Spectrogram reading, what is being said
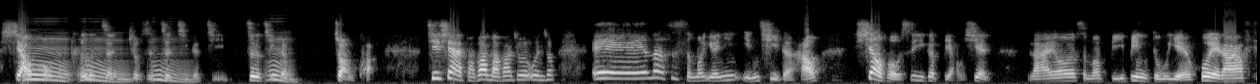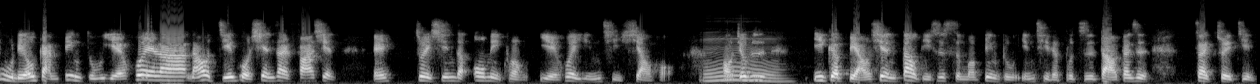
哮吼的特征就是这几个几、嗯嗯、这几个状况。接下来爸爸妈妈就会问说，哎，那是什么原因引起的？好，哮吼是一个表现。来哦，什么鼻病毒也会啦，副流感病毒也会啦，然后结果现在发现，哎，最新的 Omicron 也会引起哮吼，哦，就是一个表现，到底是什么病毒引起的不知道，但是在最近，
